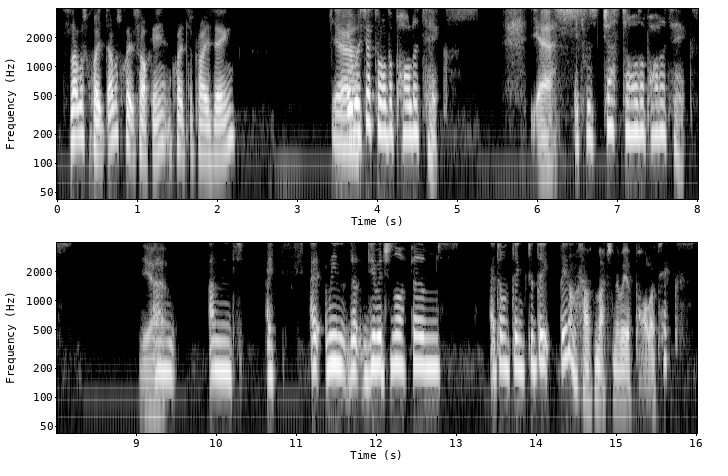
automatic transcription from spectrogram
so that was quite that was quite shocking and quite surprising. Yeah. It was just all the politics. Yes. It was just all the politics. Yeah. And and I I I mean the, the original films. I don't think did they they don't have much in the way of politics.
